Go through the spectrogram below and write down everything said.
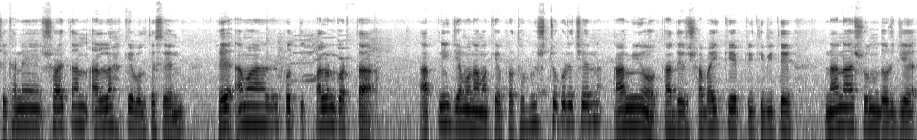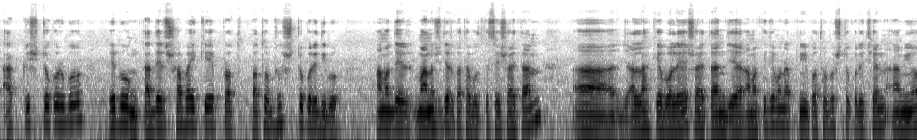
সেখানে শয়তান আল্লাহকে বলতেছেন, হে আমার প্রতি, পালনকর্তা, আপনি যেমন আমাকে প্রথভুষ্ট করেছেন, আমিও তাদের সবাইকে পৃথিবীতে নানা সৌন্দর্যে আকৃষ্ট করব এবং তাদের সবাইকে পথভ্রষ্ট করে দিব। আমাদের মানুষদের কথা বলতেছে শয়তান। আল্লাহকে বলে শয়তান যে, আমাকে যেমন আপনি পথভ্রষ্ট করেছেন, আমিও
